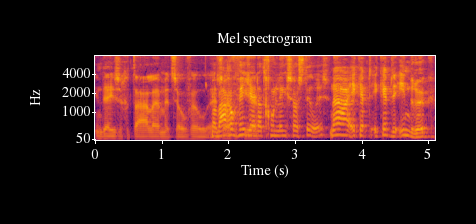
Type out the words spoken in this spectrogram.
in deze getalen met zoveel. eh, Maar waarom zoveel vind jij dat GroenLinks zo stil is? Nou, ik heb, ik heb de indruk,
